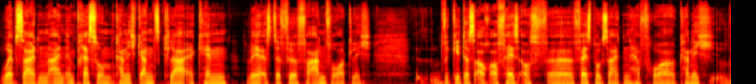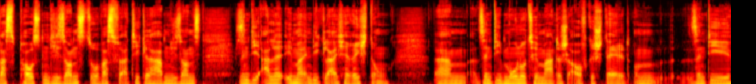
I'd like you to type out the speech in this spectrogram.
Webseiten ein Impressum, kann ich ganz klar erkennen, wer ist dafür verantwortlich. Geht das auch auf, Face, auf äh, Facebook-Seiten hervor? Kann ich was posten, die sonst so? Was für Artikel haben die sonst? Sind die alle immer in die gleiche Richtung? Ähm, sind die monothematisch aufgestellt? Um, sind die,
